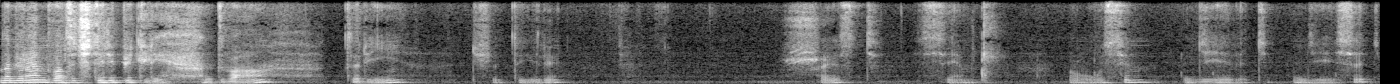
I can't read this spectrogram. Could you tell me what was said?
набираем 24 петли. 2, 3, 4, 6, 7, 8, 9, 10,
